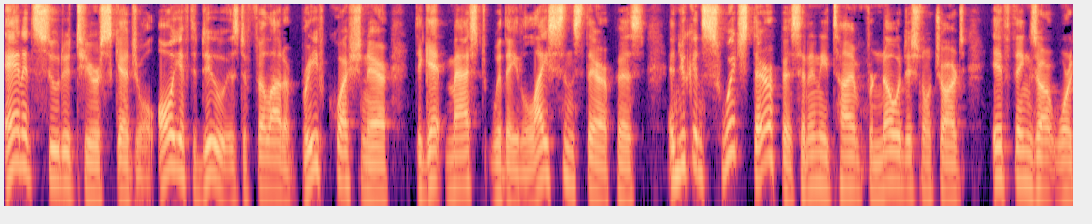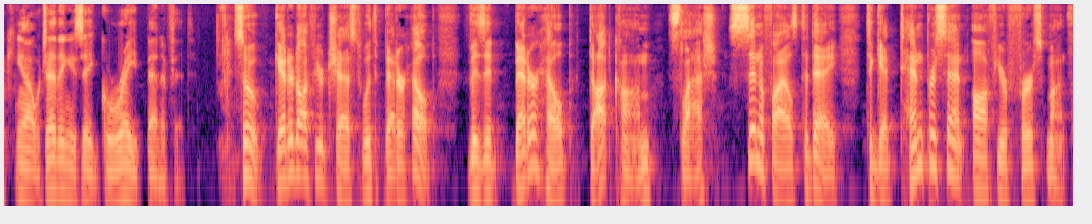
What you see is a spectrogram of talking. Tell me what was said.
and it's suited to your schedule. All you have to do is to fill out a brief questionnaire to get matched with a licensed therapist, and you can switch therapists at any time for no additional charge if things aren't working out, which I think is a great benefit. So get it off your chest with BetterHelp. Visit betterhelp.com slash cinephiles today to get 10% off your first month.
